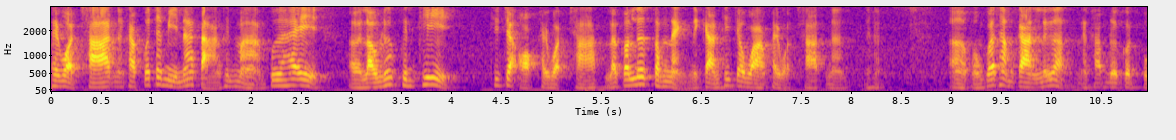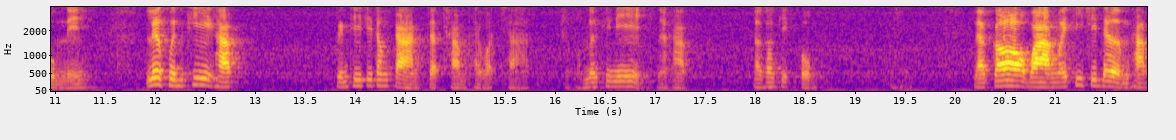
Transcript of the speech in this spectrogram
pivot chart นะครับก็จะมีหน้าต่างขึ้นมาเพื่อให้เราเลือกพื้นที่ที่จะออก pivot chart แล้วก็เลือกตำแหน่งในการที่จะวาง pivot chart นั้นนะครับผมก็ทำการเลือกนะครับโดยกดปุ่มนี้ เลือกพื้นที่ครับ พื้นที่ที่ต้องการจะทำ pivot chart ผมเลือกที่นี่นะครับ แล้วก็คลิกปุ่ม แล้วก็วางไว้ที่ชิ้นเดิมครับ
